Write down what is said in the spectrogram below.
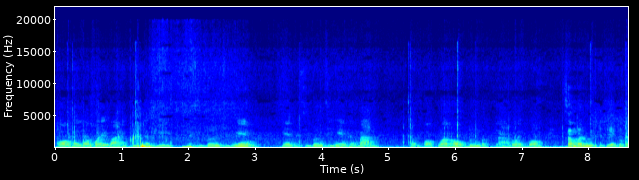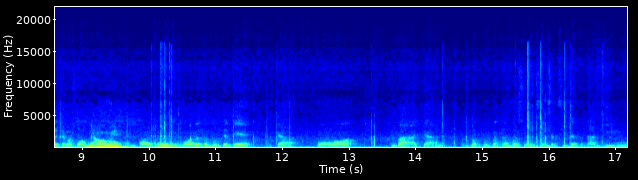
พร้อมกันเราก็ได้ว่าให้กินทั้งที่สีเบิ้งสีแง่งแม่นกับสีเบิ้งสีแง่งทั้งบ้านทั้งครอบครัวเฮาเบิ้งบักหลาน้อยพร้อมซ้ำมาลูกประเทศต้องไปกันมาขอเนาแม่ถึงคอยเออออขอแล้วตำรวจแท้ๆจะขอครูบาอาจารย์พระพุทธพระธรรมประสงค์สิ่งศักดิ์สิทธิ์และสถานที่นี้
